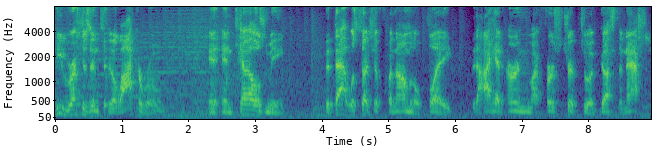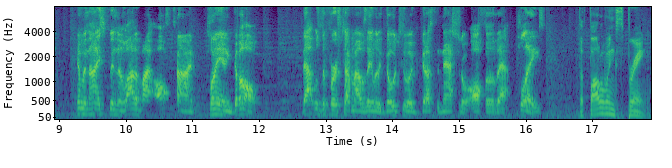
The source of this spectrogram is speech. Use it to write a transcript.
He rushes into the locker room and, and tells me that that was such a phenomenal play that I had earned my first trip to Augusta National. Him and I spent a lot of my off time playing golf. That was the first time I was able to go to Augusta National off of that place. The following spring,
